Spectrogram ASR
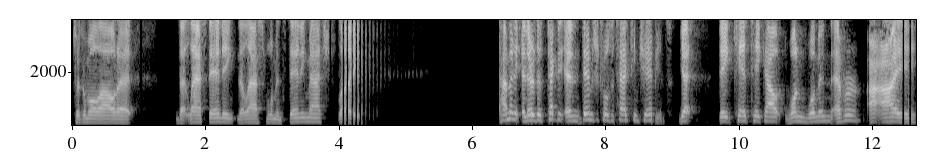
took them all out at that last standing, the last woman standing match. Like how many? And they're the tech and damage control is the tag team champions. Yet they can't take out one woman ever. I, I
